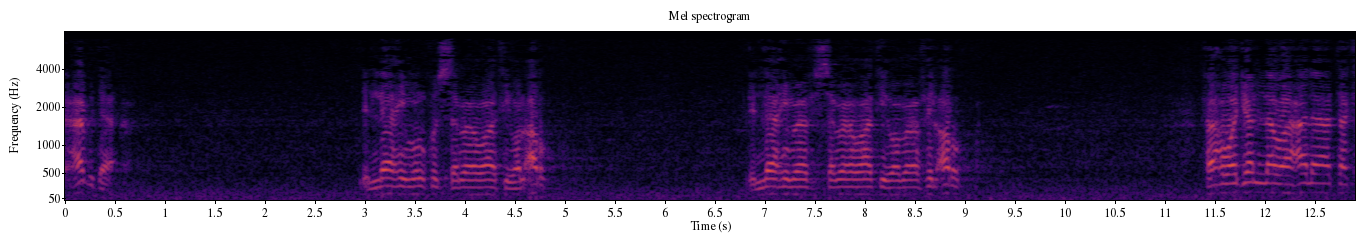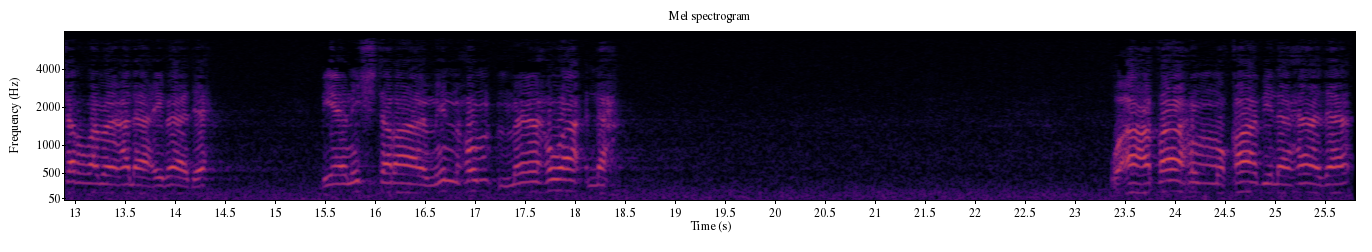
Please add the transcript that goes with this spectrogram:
عبدا. لله ملك السماوات والأرض لله ما في السماوات وما في الأرض. فهو جل وعلا تكرم على عباده بأن اشترى منهم ما هو له. وأعطاهم مقابل هذا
